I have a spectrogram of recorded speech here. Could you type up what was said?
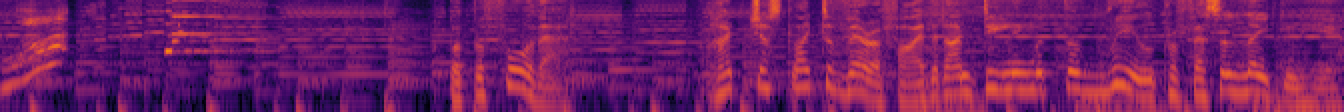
What? But before that, I'd just like to verify that I'm dealing with the real Professor Layton here.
